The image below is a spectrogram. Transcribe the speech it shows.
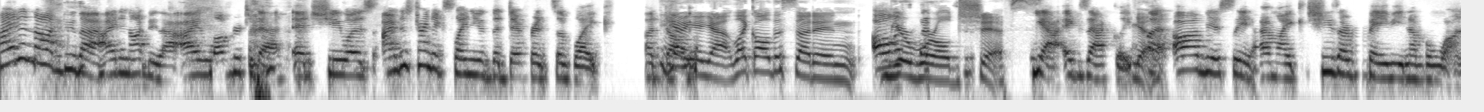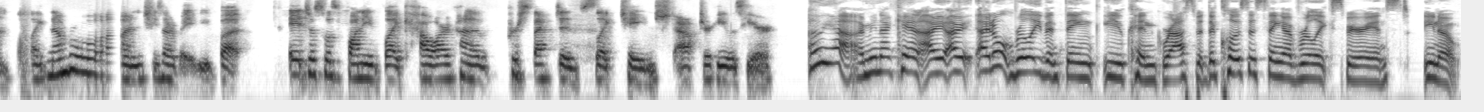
I did not do that. I did not do that. I love her to death. And she was, I'm just trying to explain to you the difference of like a dog. Yeah, yeah, yeah. Like all of a sudden All your sudden- world shifts. Yeah, exactly. Yeah. But obviously, I'm like, she's our baby, number one. Like, number one, she's our baby. But it just was funny, like, how our kind of perspectives, like, changed after he was here. Oh yeah. I mean, I can't. I, I I don't really even think you can grasp it. The closest thing I've really experienced, you know,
